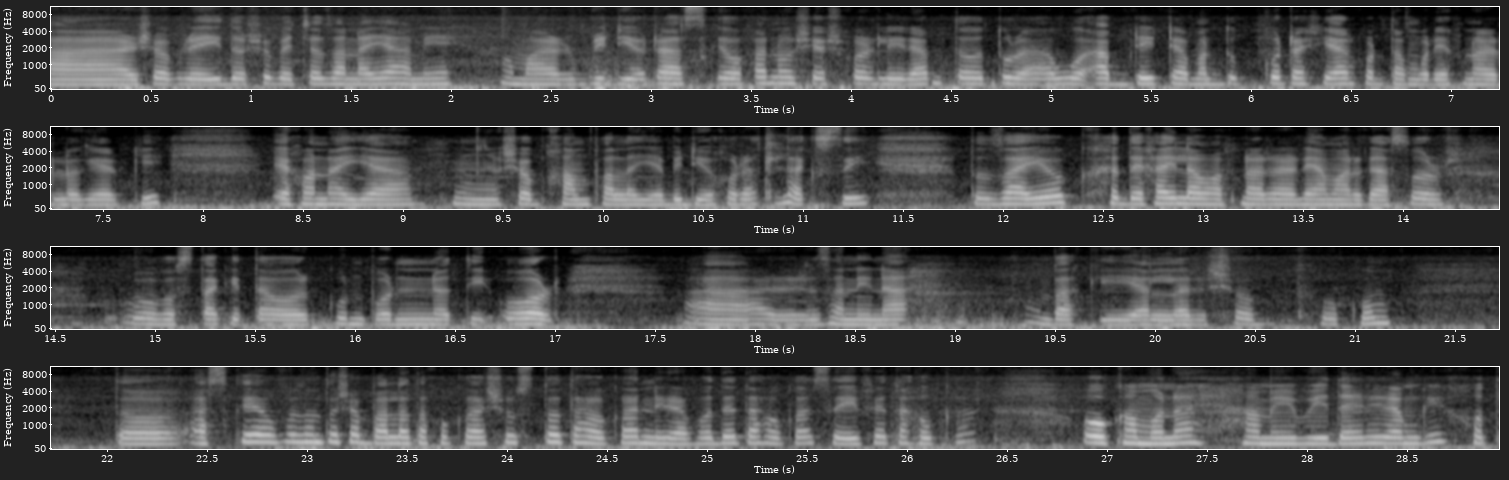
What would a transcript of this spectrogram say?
আর সবরে ঈদর শুভেচ্ছা জানাইয়া আমি আমার ভিডিওটা আজকে ওখানেও শেষ করে নিলাম। তো তোরা আপডেট আমার দুঃখটা শেয়ার করতাম করে আপনার লগে আর কি। এখন আইয়া সব খাম ফালাইয়া ভিডিও করাত লাগছি। তো যাই হোক, দেখাইলাম আপনারা আমার গাছর অবস্থা কিতা, ওর কোন পরিণতি, ওর, আর জানি না, বাকি আল্লাহর সব হুকুম। তো আজকে পর্যন্ত সব ভালো থাকুকা, সুস্থ থাকুকা, নিরাপদে থাকুকা সেফে থাকুকা। ও কামনায় আমি বিদায় নিলাম কি হত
